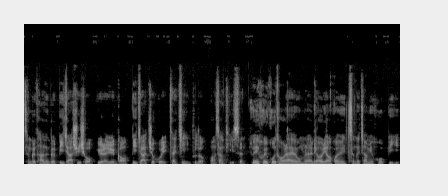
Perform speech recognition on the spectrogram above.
整个它那个币价需求越来越高，币价就会再进一步的往上提升。所以回过头来，我们来聊一聊关于整个加密货币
